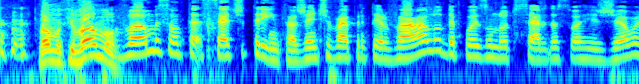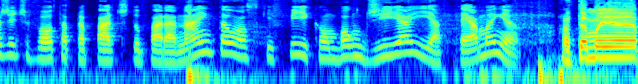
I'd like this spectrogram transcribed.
vamos que vamos? Vamos, são 7h30. A gente vai para o intervalo, depois o noticiário da sua região, a gente volta para a parte do Paraná. Então, aos que ficam, bom dia e até amanhã. Até amanhã.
